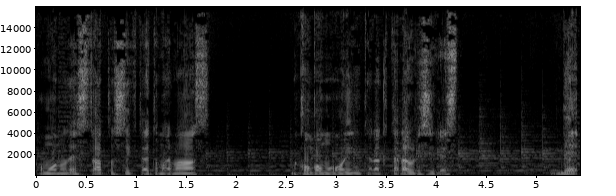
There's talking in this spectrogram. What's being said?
思うので、スタートしていきたいと思います。まあ、今後も応援いただけたら嬉しいです。で、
